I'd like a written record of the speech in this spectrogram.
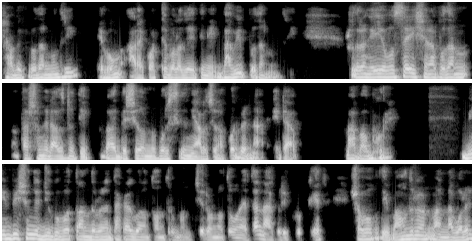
সাবেক প্রধানমন্ত্রী এবং আরেক অর্থে বলা যায় তিনি ভাবি প্রধানমন্ত্রী। সুতরাং এই অবস্থায় সেনাপ্রধান তার সঙ্গে রাজনৈতিক বা দেশের অন্য পরিস্থিতি নিয়ে আলোচনা করবেন না, এটা ভাবা ভুল। বিএনপির সঙ্গে যুগপথ আন্দোলনে থাকা গণতন্ত্র মঞ্চের অন্যতম নেতা নাগরিক পক্ষের সভাপতি মাহমুদুর রহমান মান্না বলেন,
